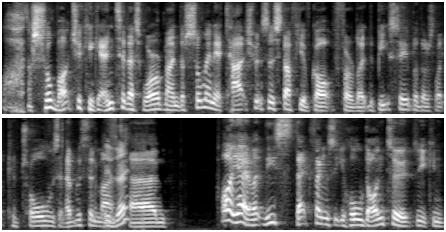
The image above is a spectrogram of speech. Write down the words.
Oh, there's so much you can get into this world, man. There's so many attachments and stuff you've got for like the Beat Saber. There's like controls and everything, man. Is there? Um, oh yeah, like these stick things that you hold on to, so you can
